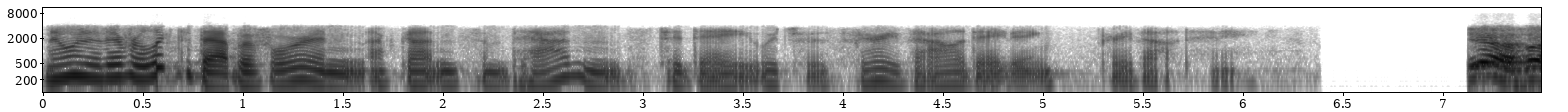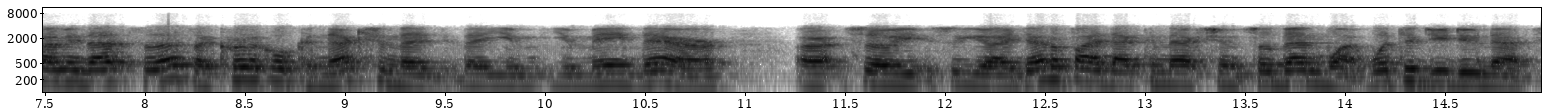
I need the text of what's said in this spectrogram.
no one had ever looked at that before, and I've gotten some patents to date, which was very validating. Very validating. Yeah, so I mean that so that's a critical connection that that you you made there. Uh, so you, so you identified that connection. So then what? What did you do next?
